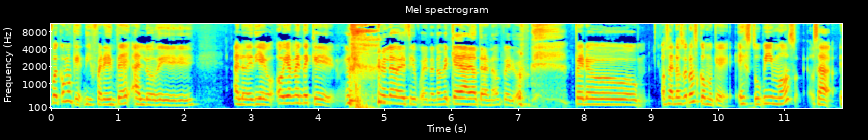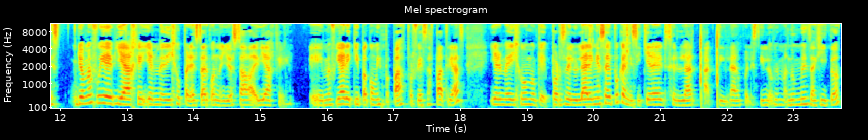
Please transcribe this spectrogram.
fue como que diferente a lo de a lo de Diego. Obviamente que no le voy a decir, bueno, no me queda de otra, ¿no? Pero pero o sea, nosotros como que estuvimos, o sea, yo me fui de viaje y él me dijo para estar cuando yo estaba de viaje. Eh, me fui a Arequipa con mis papás por fiestas patrias y él me dijo como que por celular en esa época ni siquiera el celular táctil, nada por el estilo, me mandó un mensajito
